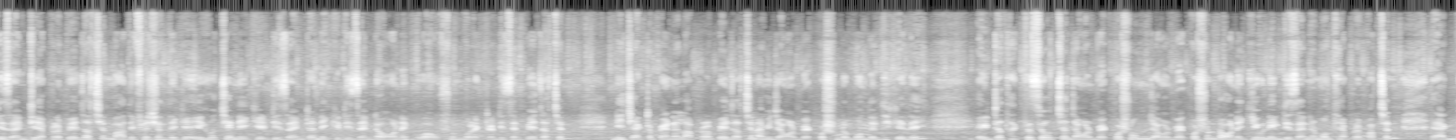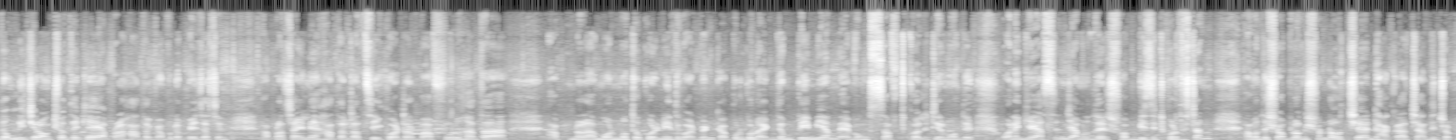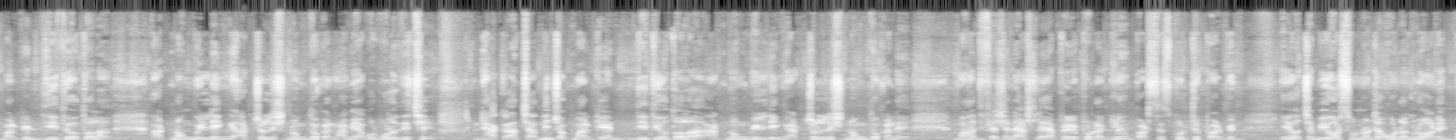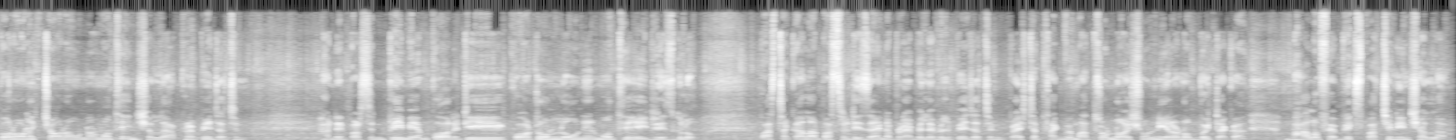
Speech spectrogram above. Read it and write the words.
ডিজাইনটি আপনারা পেয়ে যাচ্ছেন মাদি ফ্যাশন থেকে। এই হচ্ছে নেকির ডিজাইনটা। নেকির ডিজাইনটা অনেক সুন্দর একটা ডিজাইন পেয়ে যাচ্ছেন। নিচে একটা প্যানেল আপনারা পেয়ে যাচ্ছেন। আমি জামার ব্যাক পোষণটা বন্ধের দিকে দিই। এইটা থাকতেছে হচ্ছে জামার ব্যাক পোষণ। জামার ব্যাক পোষণটা অনেক ইউনিক ডিজাইনের মধ্যে আপনারা পাচ্ছেন। একদম নিচের অংশ থেকে আপনারা হাতার কাপড়টা পেয়ে যাচ্ছেন। আপনারা চাইলে হাতাটা থ্রি কোয়ার্টার বা ফুল হাতা আপনারা মন মতো করে নিতে পারবেন। কাপড়গুলো একদম প্রিমিয়াম এবং সফট কোয়ালিটির মধ্যে। অনেকেই আছেন যে আমাদের সব ভিজিট করতে চান। আমাদের সব লোকেশনটা হচ্ছে ঢাকা চাঁদি চক মার্কেট দ্বিতীয় তলা আট নং বিল্ডিং, আটচল্লিশ নং দোকান। আমি আবার বলে দিচ্ছি, ঢাকা চাঁদনি চক মার্কেট, দ্বিতীয় তলা, আট নং বিল্ডিং, আটচল্লিশ নং দোকানে মাহাদি ফ্যাশনে আসলে আপনার প্রোডাক্টগুলো পারচেস করতে পারবেন। এ হচ্ছে বিওয়ার্স ওনাটা ওনাগুলো অনেক বড়, অনেক চওড়া ওনার মধ্যে ইনশাল্লাহ আপনারা পেয়ে যাচ্ছেন। Hundred percent premium quality cotton লোনের মধ্যে এই ড্রেসগুলো পাঁচটা কালার, পাঁচটা ডিজাইন আপনারা অ্যাভেলেবেল পেয়ে যাচ্ছেন। প্রাইসটা থাকবে মাত্র নয়শো নিরানব্বই টাকা। ভালো ফ্যাব্রিক্স পাচ্ছেন ইনশাল্লাহ।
